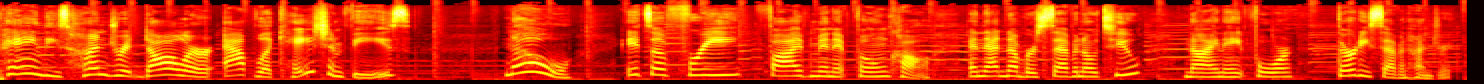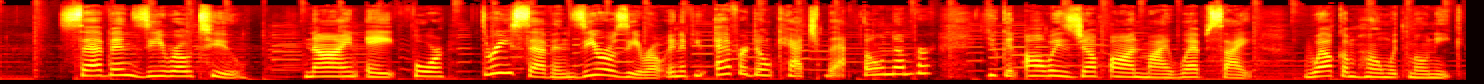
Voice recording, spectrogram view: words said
paying these $100 application fees. No, it's a free five minute phone call. And that number is 702 984 3700. 702 984 3700. And if you ever don't catch that phone number, you can always jump on my website, Welcome Home with Monique.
